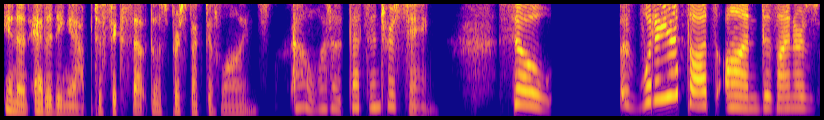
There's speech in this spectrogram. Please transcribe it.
in an editing app to fix that those perspective lines. Oh, what a, that's interesting. So, what are your thoughts on designers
